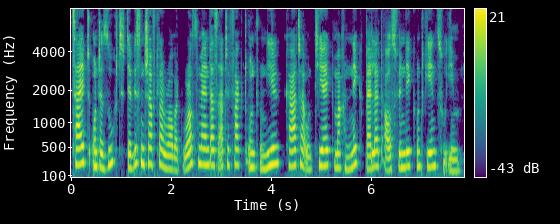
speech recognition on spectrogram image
Zeit untersucht der Wissenschaftler Robert Rothman das Artefakt und O'Neill, Carter und Tiek machen Nick Ballard ausfindig und gehen zu ihm.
